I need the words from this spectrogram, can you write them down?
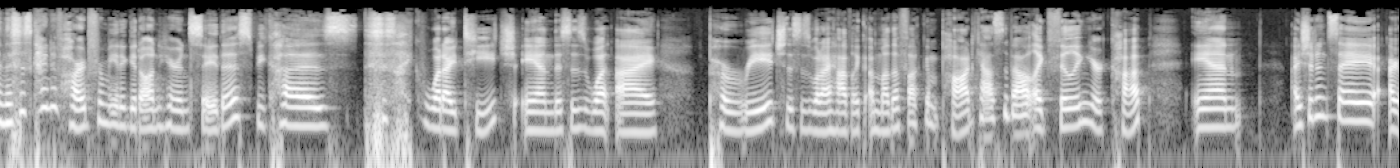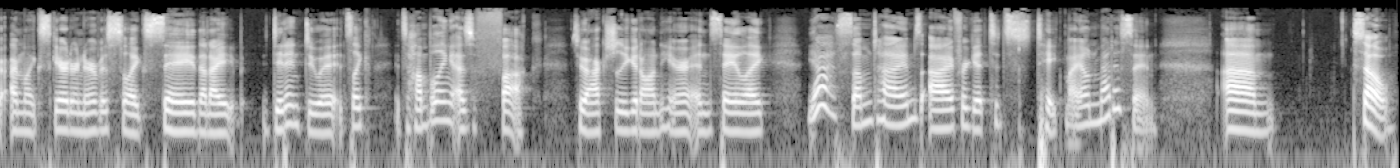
And this is kind of hard for me to get on here and say this because this is like what I teach and this is what I preach. This is what I have like a motherfucking podcast about, like filling your cup. And I shouldn't say I, I'm like scared or nervous to like say that I didn't do it. It's like it's humbling as fuck to actually get on here and say like, yeah, sometimes I forget to take my own medicine. Um, so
